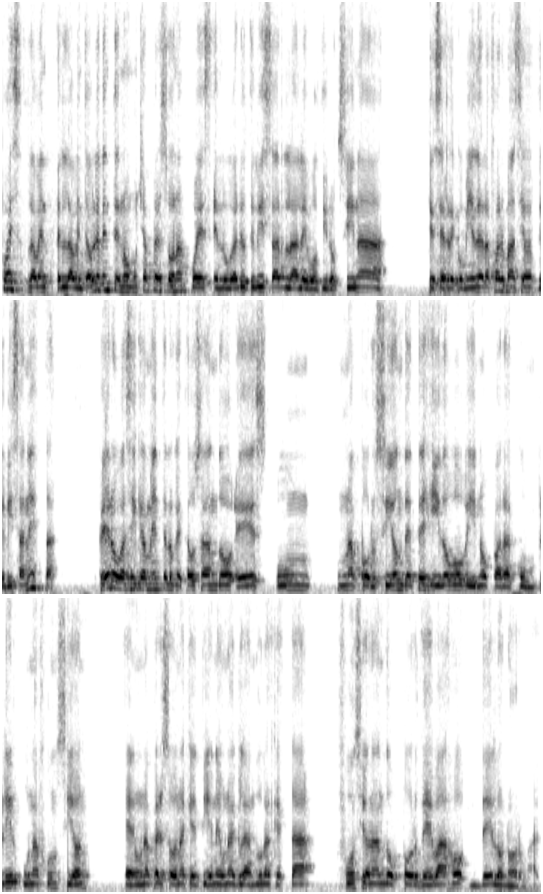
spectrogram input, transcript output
pues lamentablemente no, muchas personas pues en lugar de utilizar la levotiroxina que se recomienda en la farmacia, utilizan esta. Pero básicamente lo que está usando es una porción de tejido bovino para cumplir una función en una persona que tiene una glándula que está funcionando por debajo de lo normal.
